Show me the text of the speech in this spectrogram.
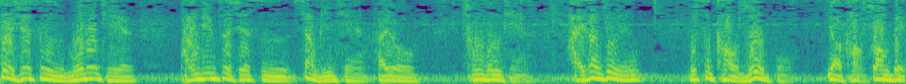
这些是摩托艇，旁边这些是橡皮艇，还有。冲锋艇，海上救援不是靠肉搏，要靠装备，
